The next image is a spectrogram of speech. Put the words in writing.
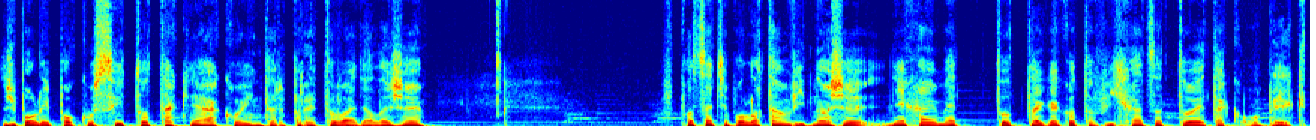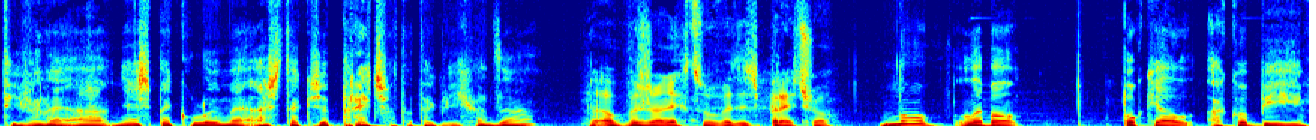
že boli pokusy to tak nejako interpretovať, ale že v podstate bolo tam vidno, že nechajme to tak, ako to vychádza, to je tak objektívne a nešpekulujme až tak, že prečo to tak vychádza. A prečo nechcú vedieť prečo? No, lebo pokiaľ akoby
